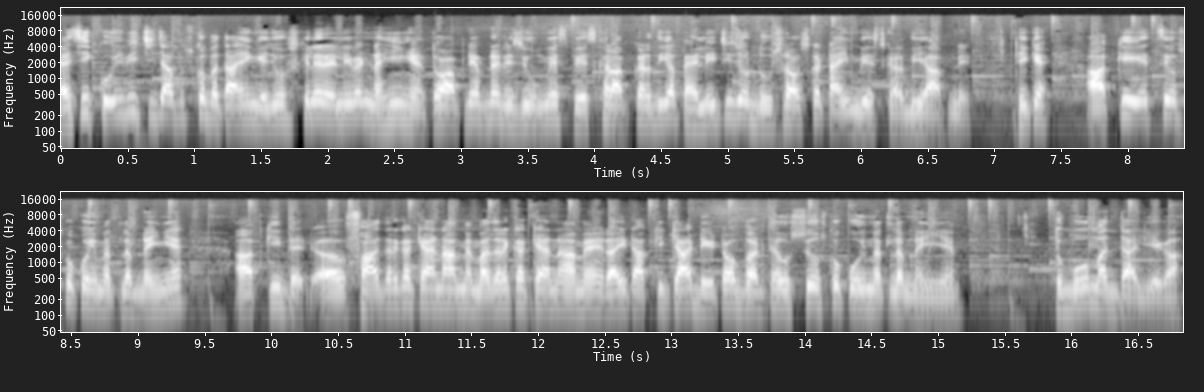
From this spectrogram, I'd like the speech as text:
ऐसी कोई भी चीज़ आप उसको बताएँगे जो उसके लिए रेलिवेंट नहीं है तो आपने अपने रिज्यूम में स्पेस ख़राब कर दिया, पहली चीज़, और दूसरा उसका टाइम वेस्ट कर दिया आपने। ठीक है? आपकी एज से उसको कोई मतलब नहीं है। आपकी फादर का क्या नाम है मदर का क्या नाम है राइट आपकी क्या डेट ऑफ़ बर्थ है, उससे उसको कोई मतलब नहीं है। तो वो मत डालिएगा।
